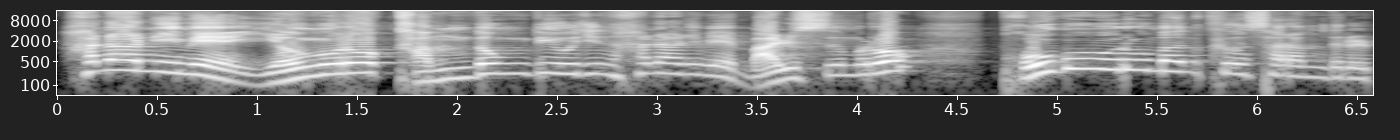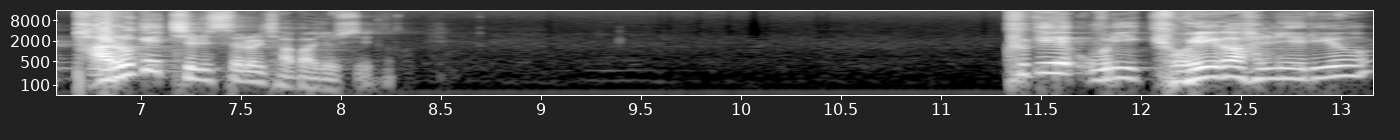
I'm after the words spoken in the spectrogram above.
하나님의 영으로 감동되어진 하나님의 말씀으로 복음으로만 그 사람들을 바르게 질서를 잡아줄 수 있는 그게 우리 교회가 할 일이요,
